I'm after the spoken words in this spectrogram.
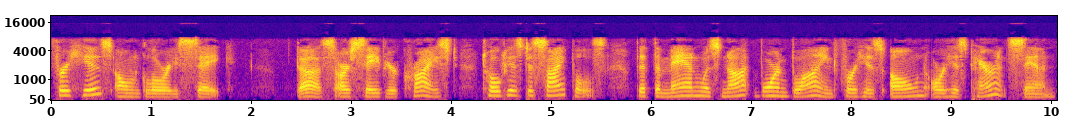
for his own glory's sake. Thus our Savior Christ told his disciples that the man was not born blind for his own or his parents' sin,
